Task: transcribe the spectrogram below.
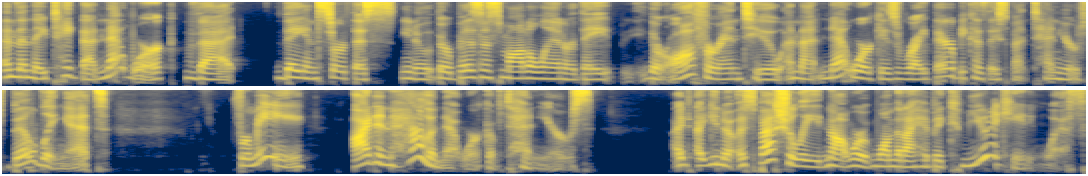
And then they take that network that they insert this, you know, their business model in or they their offer into, and that network is right there because they spent 10 years building it. For me, I didn't have a network of 10 years. I, you know, especially not one that I had been communicating with.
